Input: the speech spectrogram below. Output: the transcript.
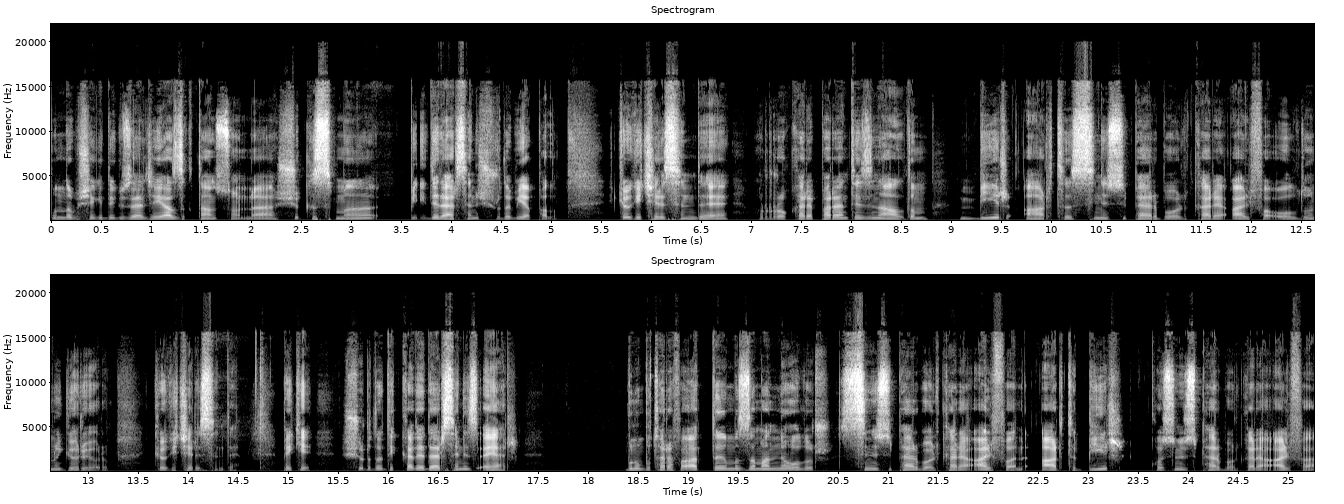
Bunu da bu şekilde güzelce yazdıktan sonra şu kısmı bir dilerseniz şurada bir yapalım. Kök içerisinde rho kare parantezini aldım. 1 artı sinüs hiperbol kare alfa olduğunu görüyorum kök içerisinde. Peki şurada dikkat ederseniz eğer bunu bu tarafa attığımız zaman ne olur? Sinüs hiperbol kare alfa artı 1 kosinüs hiperbol kare alfa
